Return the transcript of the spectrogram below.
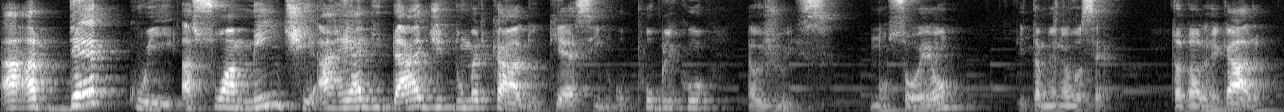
adeque a sua mente à realidade do mercado, que é assim: o público é o juiz. Não sou eu e também não é você. Tá dado o recado?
